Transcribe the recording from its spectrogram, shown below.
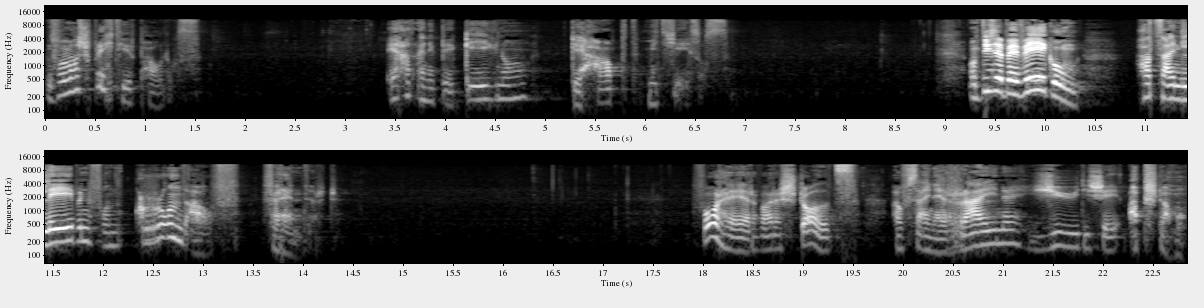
Und von was spricht hier Paulus? Er hat eine Begegnung gehabt mit Jesus. Und diese Bewegung hat sein Leben von Grund auf verändert. Vorher war er stolz auf seine reine jüdische Abstammung.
